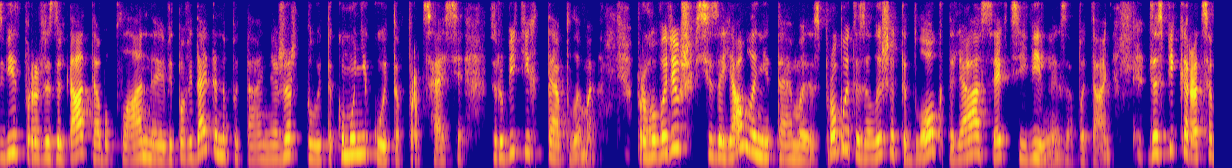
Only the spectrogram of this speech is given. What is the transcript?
звіт про результати або плани, відповідайте на питання, жартуйте, комунікуйте в процесі, зробіть їх теплими. Проговоривши всі заявлені теми, спробуйте залишити блок для секції вільних запитань. Для спікера це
